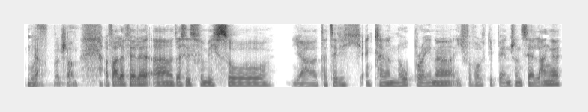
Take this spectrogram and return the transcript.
Muss. Ja, mal schauen. Auf alle Fälle, äh, das ist für mich so, ja, tatsächlich ein kleiner No-Brainer. Ich verfolge die Band schon sehr lange,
